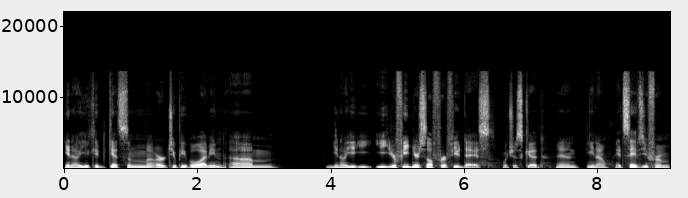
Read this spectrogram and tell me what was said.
you know, you could get some or two people. I mean, um, you know, you, you you're feeding yourself for a few days, which is good, and you know, it saves you from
